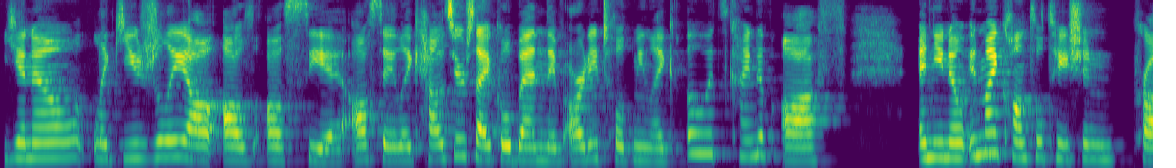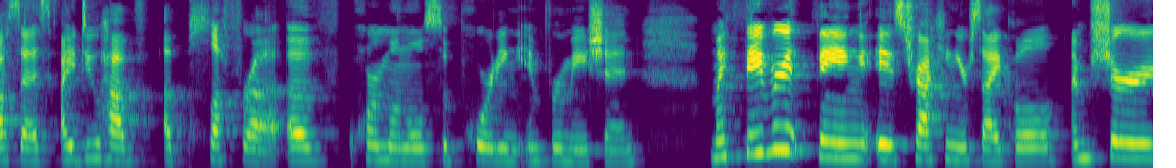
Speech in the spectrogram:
you know, like usually I'll I'll I'll see it. I'll say like how's your cycle been? They've already told me like, "Oh, it's kind of off." And you know, in my consultation process, I do have a plethora of hormonal supporting information. My favorite thing is tracking your cycle. I'm sure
